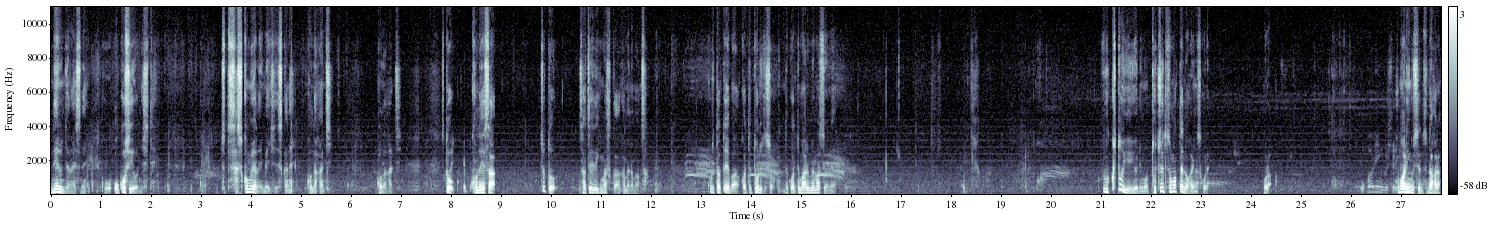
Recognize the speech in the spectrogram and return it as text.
練るんじゃないですね。こう起こすようにして。ちょっと差し込むようなイメージですかね。こんな感じ。こんな感じ。とこの餌ちょっと撮影できますかカメラマンさん。これ例えばこうやって取るでしょ。でこうやって丸めますよね。浮くというよりも途中で止まってるの分かります？これ。ほら。ホバリングしてる。ホバリングしてるんです。だから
